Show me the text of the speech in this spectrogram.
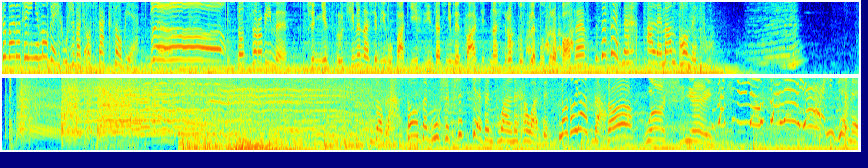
Chyba raczej nie mogę ich używać od tak sobie. To co robimy? Czy nie zwrócimy na siebie uwagi, jeśli zaczniemy walczyć na środku sklepu z robotem? Zapewne, ale mam pomysł. Dobra, to zagłuszy wszystkie ewentualne hałasy. No to jazda! Co? Głośniej! Za chwilę oszaleję! Idziemy!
